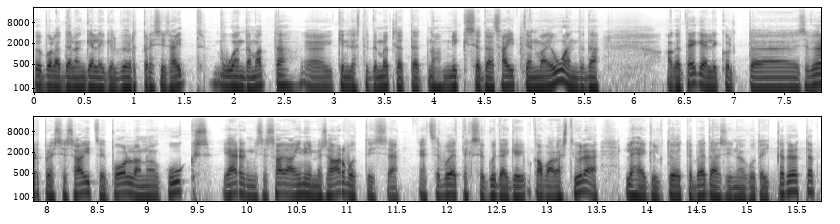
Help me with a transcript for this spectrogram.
võib-olla teil on kellelgi WordPressi sait uuendamata, kindlasti te mõtlete, et noh, miks seda saiti on vaja uuendada aga tegelikult äh, see WordPressi sait võib olla nagu uks järgmise saja inimese arvutisse, et see võetakse kuidagi kavalasti üle, lehekülg töötab edasi, nagu ta ikka töötab.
